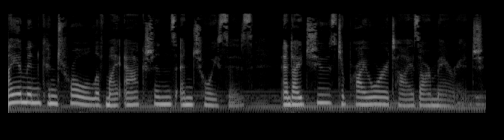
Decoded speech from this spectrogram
I am in control of my actions and choices, and I choose to prioritize our marriage.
